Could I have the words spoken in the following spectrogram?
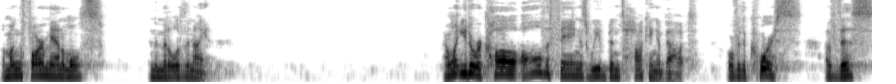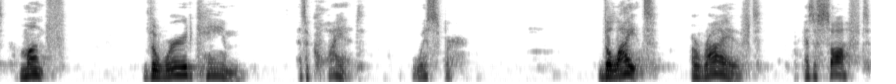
among the farm animals in the middle of the night. I want you to recall all the things we've been talking about over the course of this month the word came as a quiet whisper. The light arrived as a soft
